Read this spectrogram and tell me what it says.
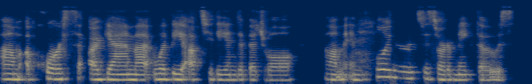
Um, of course, again, that would be up to the individual um, employer to sort of make those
